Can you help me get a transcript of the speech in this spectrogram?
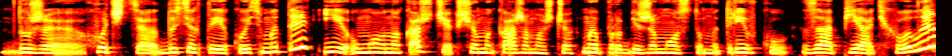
дуже хочеться досягти якоїсь мети. І, умовно кажучи, якщо ми кажемо, що ми пробіжимо 100 метрівку за 5 хвилин,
